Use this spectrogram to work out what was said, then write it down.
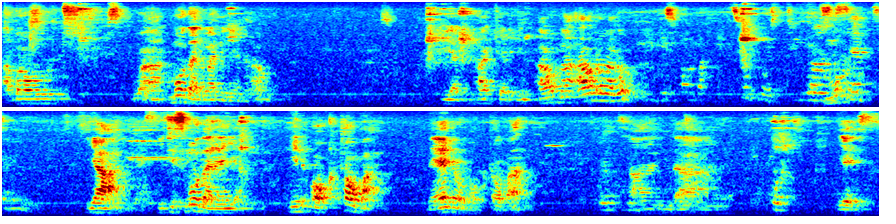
about one, more than one year now. We are actually, how, how long ago? More- Yeah, it is more than a year. In October, the end of October, and uh, yes,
